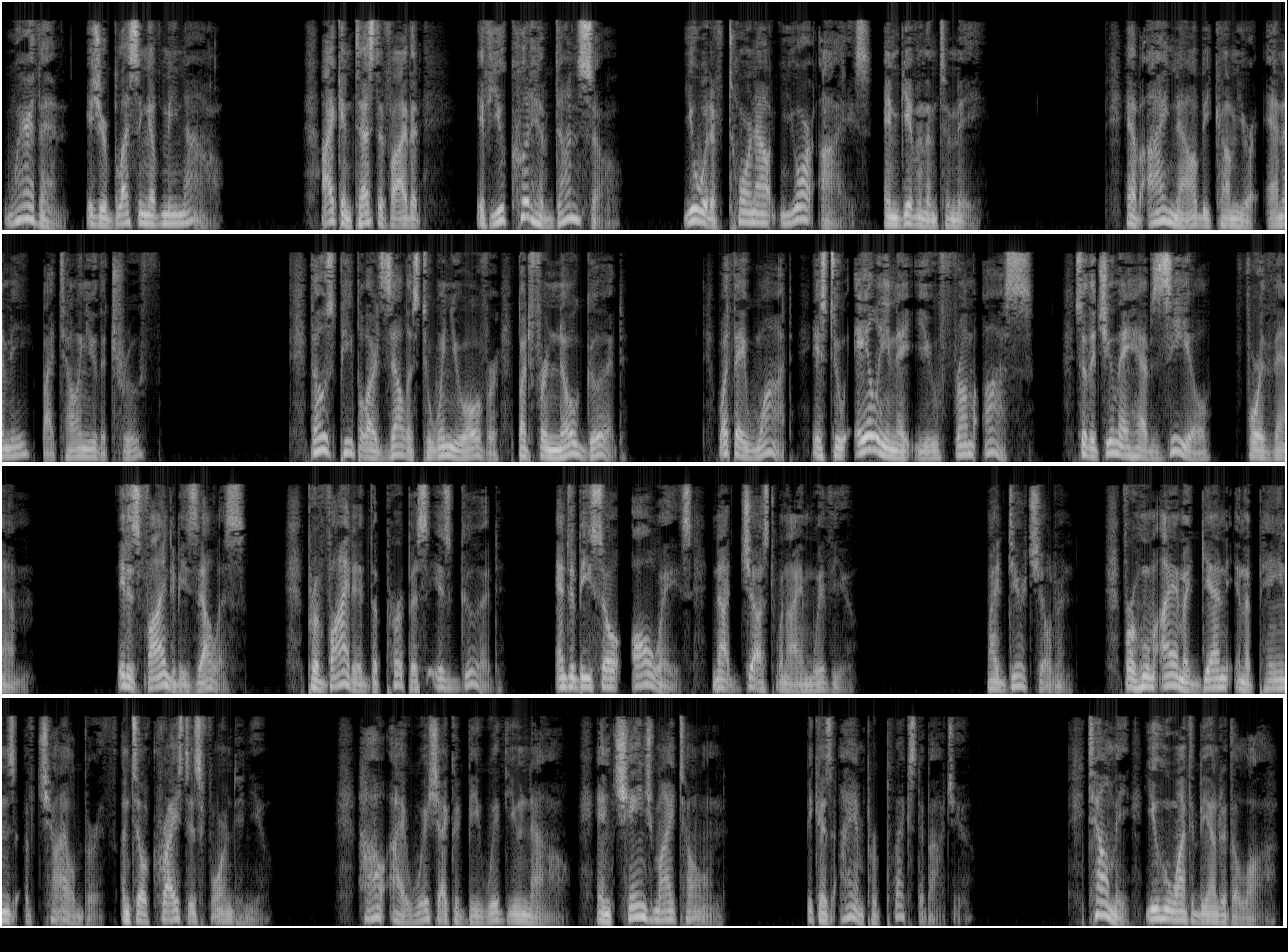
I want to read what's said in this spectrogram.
Where then is your blessing of me now. I can testify that if you could have done so you would have torn out your eyes and given them to me. Have i now become your enemy by telling you the truth? Those people are zealous to win you over but for no good. What they want is to alienate you from us so that you may have zeal for them. It is fine to be zealous provided the purpose is good and to be so always not just when i am with you. My dear children for whom i am again in the pains of childbirth until christ is formed in you how i wish i could be with you now and change my tone because i am perplexed about you. Tell me you who want to be under the law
